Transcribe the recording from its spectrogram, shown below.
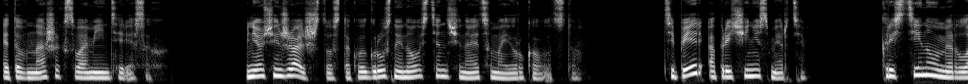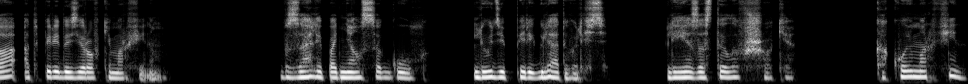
Это в наших с вами интересах. Мне очень жаль, что с такой грустной новости начинается мое руководство. Теперь о причине смерти. Кристина умерла от передозировки морфином. В зале поднялся гул. Люди переглядывались. Лия застыла в шоке. Какой морфин?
